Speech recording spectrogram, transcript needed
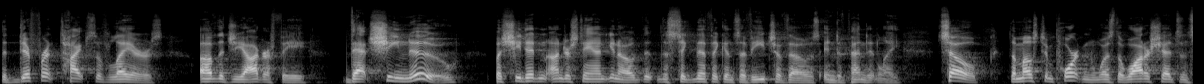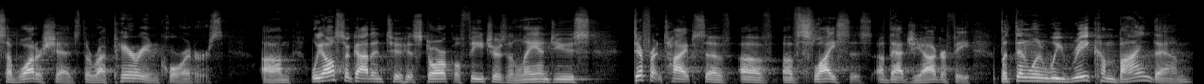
the different types of layers of the geography that she knew, but she didn't understand, you know, the, the significance of each of those independently. So the most important was the watersheds and subwatersheds, the riparian corridors. Um, we also got into historical features and land use, different types of, of, of slices of that geography. But then when we recombined them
